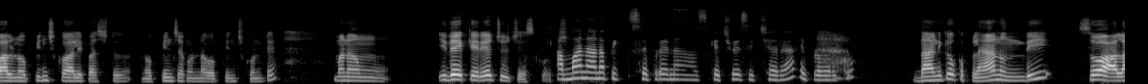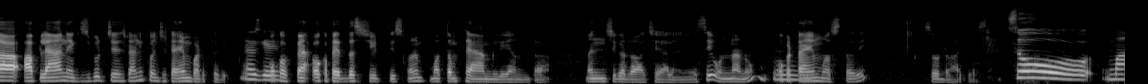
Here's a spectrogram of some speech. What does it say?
వాళ్ళని ఒప్పించుకోవాలి ఫస్ట్ నొప్పించకుండా ఒప్పించుకుంటే మనం ఇదే కెరీర్ చూస్ చేసుకోవచ్చు. అమ్మా నాన్న పిక్స్ ఎప్పుడైనా స్కెచ్ వేసి ఇచ్చారా ఇప్పటి వరకు దానికి ఒక ప్లాన్ ఉంది. సో అలా ఆ ప్లాన్ ఎగ్జిక్యూట్ చేయడానికి కొంచెం టైం పడుతుంది. ఒక ఒక పెద్ద షీట్ తీసుకొని మొత్తం ఫ్యామిలీ అంతా మంచిగా డ్రా చేయాలనేసి ఉన్నాను. ఒక. టైం వస్తుంది సో డ్రా చేస్తాను సో మా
